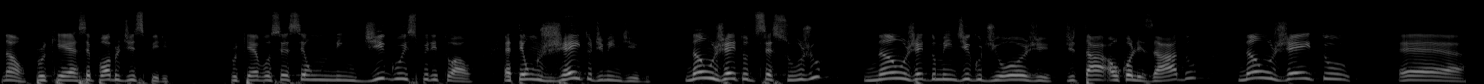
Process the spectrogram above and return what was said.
Não, porque é ser pobre de espírito. Porque é você ser um mendigo espiritual. É ter um jeito de mendigo. Não um jeito de ser sujo, não o jeito do mendigo de hoje de estar tá alcoolizado, não o jeito é,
